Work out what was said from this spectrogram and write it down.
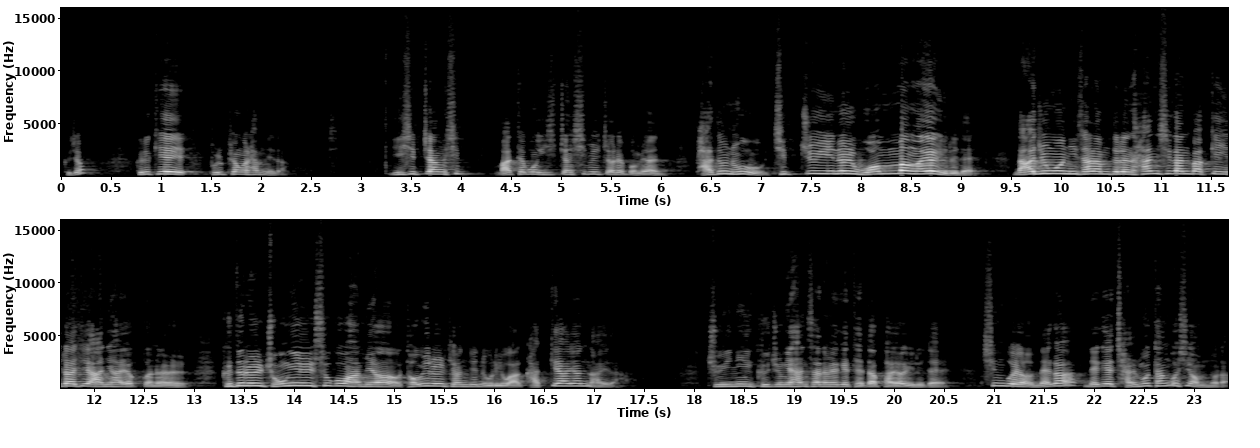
그죠? 그렇게 불평을 합니다. 20장 10 마태복음 20장 11절에 보면 받은 후 집주인을 원망하여 이르되 나중 온 이 사람들은 한 시간밖에 일하지 아니하였거늘 그들을 종일 수고하며 더위를 견딘 우리와 같게 하였나이다. 주인이 그 중에 한 사람에게 대답하여 이르되 친구여 내가 내게 잘못한 것이 없노라.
